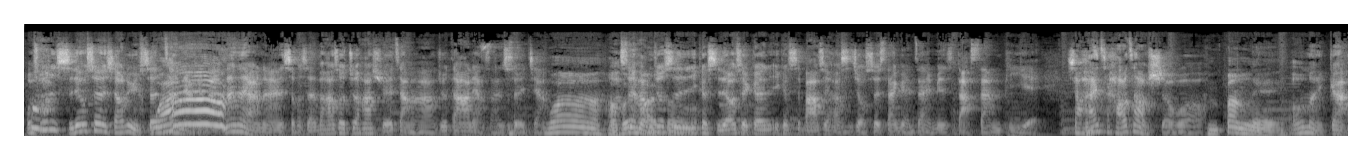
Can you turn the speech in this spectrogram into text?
我说是十六岁的小女生这两个男，那两个男人什么身份？他说就他学长啊，就大他两三岁这样。哇，好，所以他们就是一个十六岁跟一个十八岁还有十九岁三个人在里面打三 P 耶，小孩子好早熟哦，很棒哎，Oh my god！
